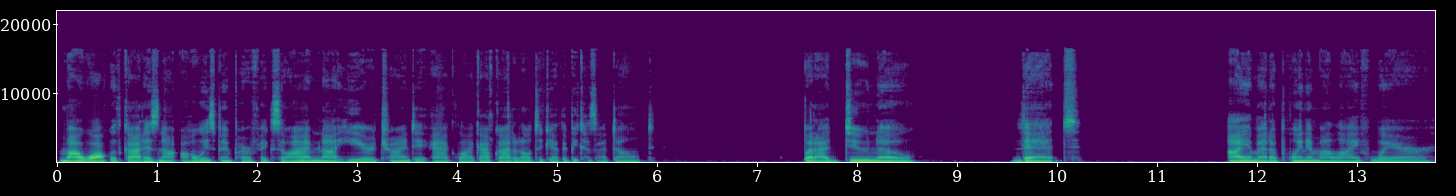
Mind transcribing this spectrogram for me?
My walk with God has not always been perfect, so I am not here trying to act like I've got it all together because I don't. But I do know that I am at a point in my life where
